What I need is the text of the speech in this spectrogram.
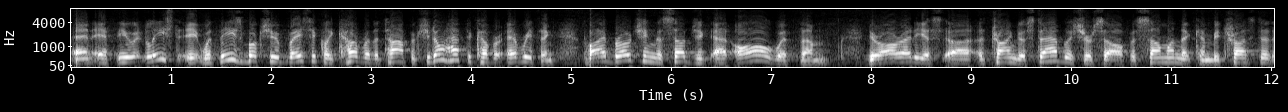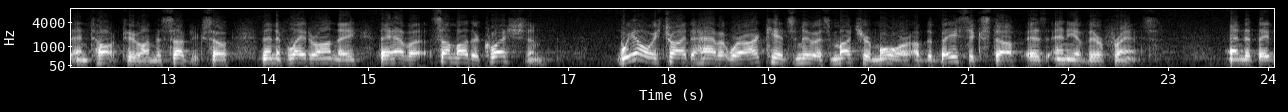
and if you at least, it, with these books, you basically cover the topics. You don't have to cover everything. By broaching the subject at all with them, you're already uh, trying to establish yourself as someone that can be trusted and talked to on the subject. So then if later on they, they have a, some other question, we always tried to have it where our kids knew as much or more of the basic stuff as any of their friends. And that they'd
